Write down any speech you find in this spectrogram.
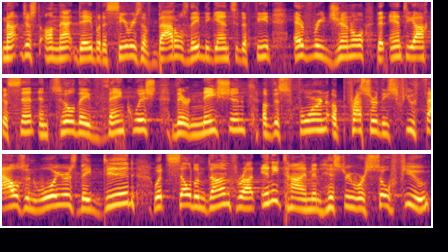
Not just on that day, but a series of battles. They began to defeat every general that Antiochus sent until they vanquished their nation of this foreign oppressor, these few thousand warriors. They did what seldom done throughout any time in history where so few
